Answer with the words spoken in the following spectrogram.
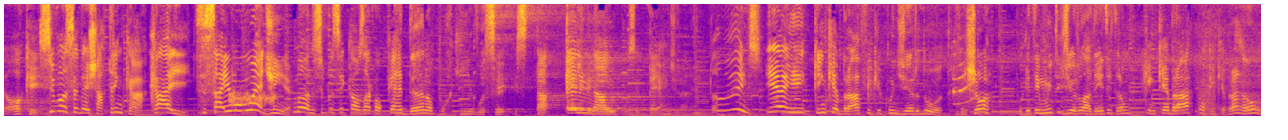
É, ok. Se você deixar trincar, cair, se sair uma moedinha, mano, se você causar qualquer dano ao porquinho, você está eliminado. Você perde, né? Isso. E aí, quem quebrar fica com o dinheiro do outro. Fechou? Porque tem muito dinheiro lá dentro, então quem quebrar. Não, quem quebrar não.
